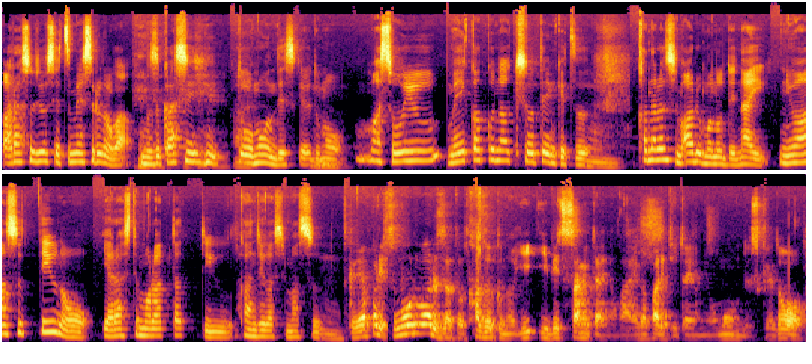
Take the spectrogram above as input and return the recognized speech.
あらすじを説明するのが難しいと思うんですけれども、はいまあそういう明確な気象転結、うん、必ずしもあるものでないニュアンスっていうのをやらせてもらったっていう感じがします。うん、やっぱりスモールワールズだと家族のいいびつさみたいのが描かれていたように思うんですけど、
